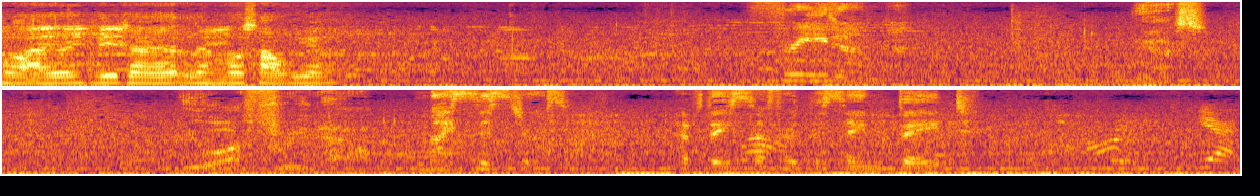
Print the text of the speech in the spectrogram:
Why? đi ra lên ngôi Freedom. Yes. You are free now. My sisters. Have they suffered the same fate? Yes.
